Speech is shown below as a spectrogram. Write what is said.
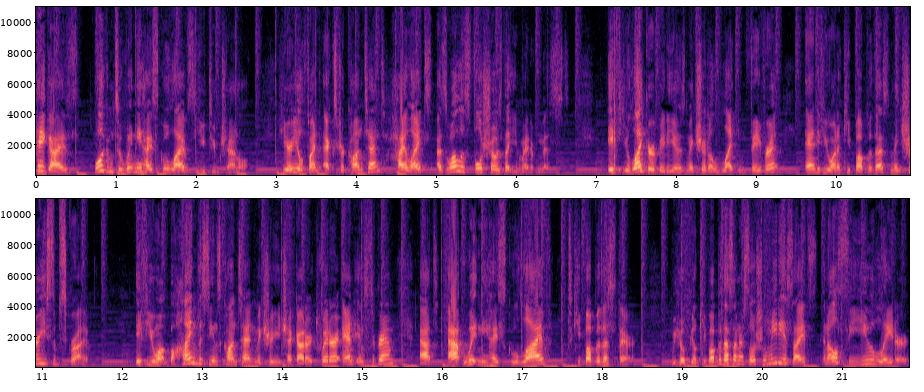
Hey guys, welcome to Whitney High School Live's YouTube channel. Here you'll find extra content, highlights, as well as full shows that you might have missed. If you like our videos, make sure to like and favorite, and if you want to keep up with us, make sure you subscribe. If you want behind the scenes content, make sure you check out our Twitter and Instagram at, at Whitney High School Live to keep up with us there. We hope you'll keep up with us on our social media sites, and I'll see you later.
